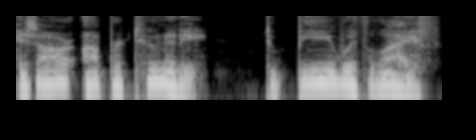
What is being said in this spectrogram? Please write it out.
is our opportunity to be with life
